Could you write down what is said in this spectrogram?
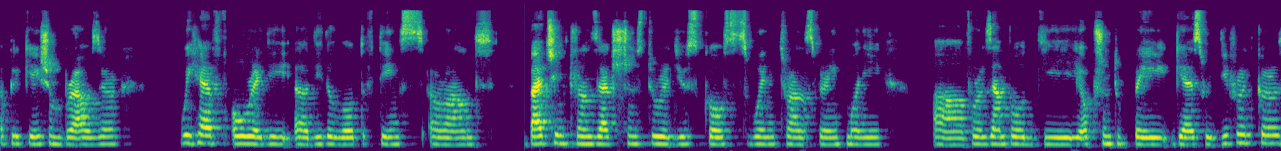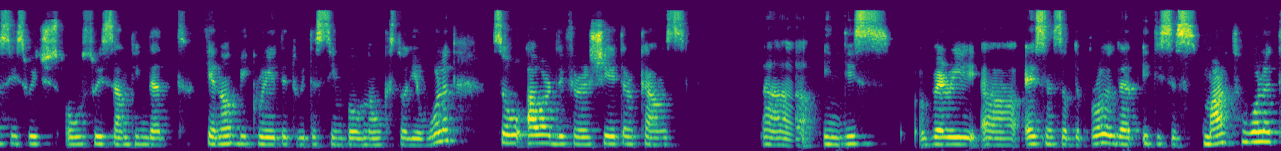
application browser. We have already uh, did a lot of things around batching transactions to reduce costs when transferring money uh, for example, the option to pay gas with different currencies, which also is something that cannot be created with a simple non-custodial wallet. So our differentiator comes uh, in this very uh, essence of the product that it is a smart wallet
